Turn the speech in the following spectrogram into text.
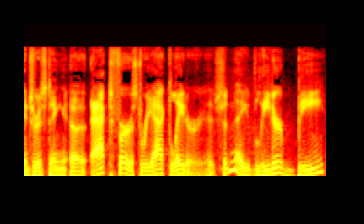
Interesting. Uh, act first, react later. Uh, Shouldn't a leader be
